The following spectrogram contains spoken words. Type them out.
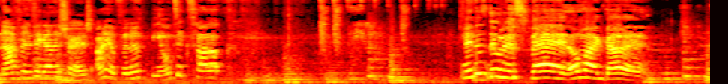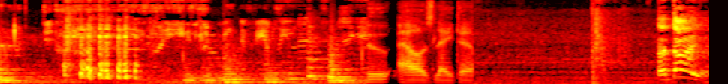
Am not finna take out the trash. I am finna be on TikTok. And this dude is fat. Oh my god. Two hours later. Adaya!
